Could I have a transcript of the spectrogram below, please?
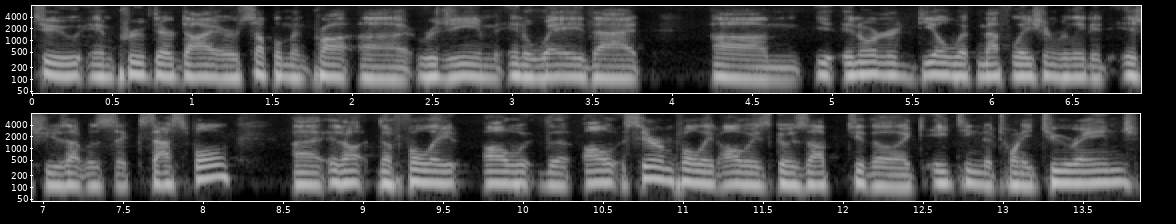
to improve their diet or supplement pro, uh, regime in a way that, um, in order to deal with methylation related issues, that was successful. Uh, it the folate all the all serum folate always goes up to the like 18 to 22 range,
